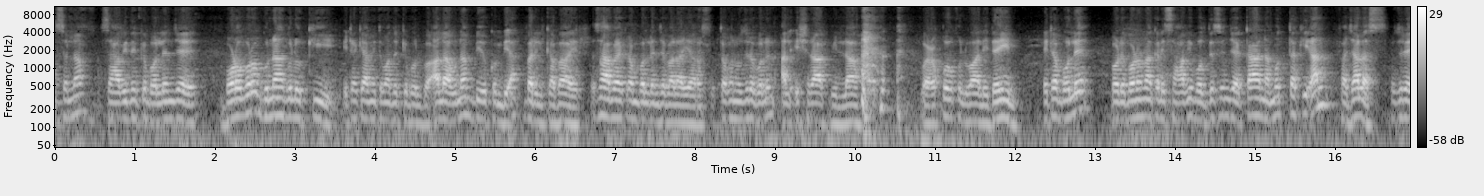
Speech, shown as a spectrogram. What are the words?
হাসাল্লাম সাহাবিদেরকে বললেন যে, বড় বড় গুনাহগুলো কি? এটাকে আমি তোমাদেরকে বলব, আলা উনাব্বি বি আকবরিল কাবায়ের সাহাবা একরাম বললেন যে, বালা, ইয়া রাসূল। তখন হুজুরে বলেন আল ইশরাক বিল্লাহ ওয়া ওয়ালিদাইন। এটা বলে পরে বর্ণনাকারী সাহাবি বলতেছেন যে, কানা মুত্তাকি আন ফাজালাস। হুজুরে,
